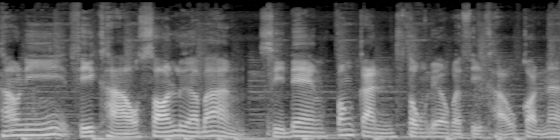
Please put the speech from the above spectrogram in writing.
คราวนี้สีขาวซ้อนเรือบ้าง สีแดงป้องกันทรงเดียวกับสีขาวก่อนหน้า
